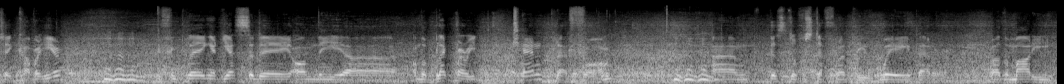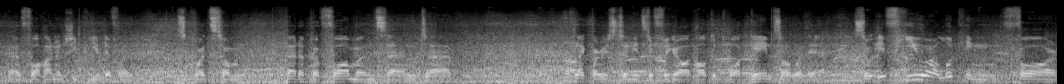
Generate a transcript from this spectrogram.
take cover here. we've been playing it yesterday on the uh, on the BlackBerry 10 platform, and this looks definitely way better. Well, the Mali uh, 400 GPU different. It's quite some better performance and. Uh, BlackBerry still needs to figure out how to port games over there. So if you are looking for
